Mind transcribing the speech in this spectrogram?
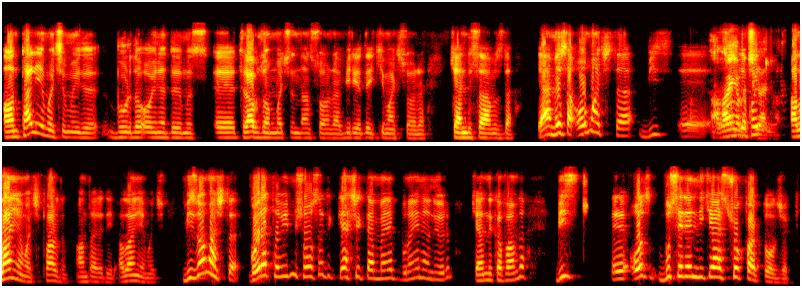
Antalya maçı mıydı burada oynadığımız e, Trabzon maçından sonra bir ya da iki maç sonra kendi sahamızda. Yani mesela o maçta biz e, Alanya maçı yapay- galiba. Alanya maçı pardon. Antalya değil. Alanya maçı. Biz o maçta gol atabilmiş olsaydık gerçekten ben hep buna inanıyorum kendi kafamda. Biz e, o bu senenin hikayesi çok farklı olacaktı.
